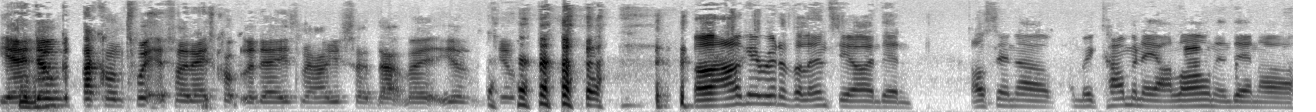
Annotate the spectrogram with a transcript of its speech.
Yeah, don't go back on Twitter for the next couple of days now. You said that, mate. You, you, uh, I'll get rid of Valencia, and then I'll send uh, McTominay on loan, and then uh,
